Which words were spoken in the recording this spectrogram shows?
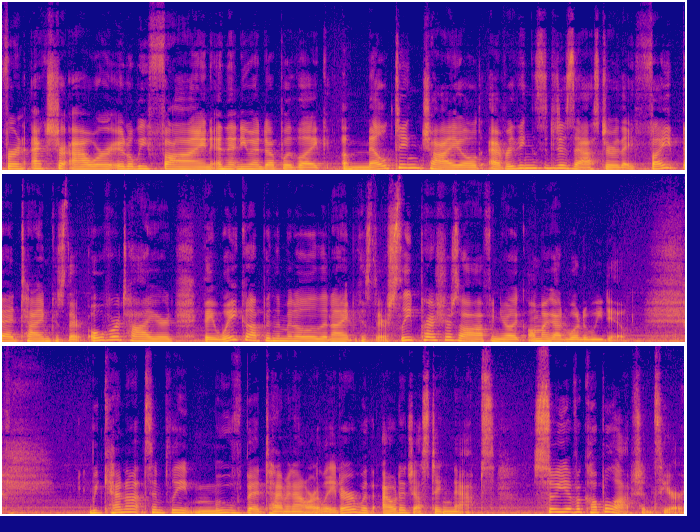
for an extra hour? It'll be fine. And then you end up with like a melting child. Everything's a disaster. They fight bedtime because they're overtired. They wake up in the middle of the night because their sleep pressure's off. And you're like, oh my God, what do we do? We cannot simply move bedtime an hour later without adjusting naps. So you have a couple options here.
